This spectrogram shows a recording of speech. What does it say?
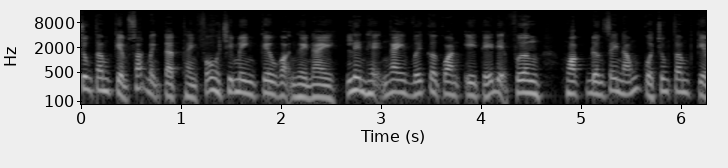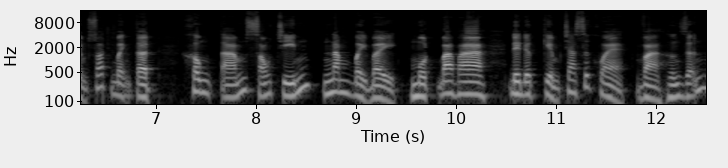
Trung tâm Kiểm soát bệnh tật thành phố Hồ Chí Minh kêu gọi người này liên hệ ngay với cơ quan y tế địa phương hoặc đường dây nóng của Trung tâm Kiểm soát bệnh tật 0869 577 133 để được kiểm tra sức khỏe và hướng dẫn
